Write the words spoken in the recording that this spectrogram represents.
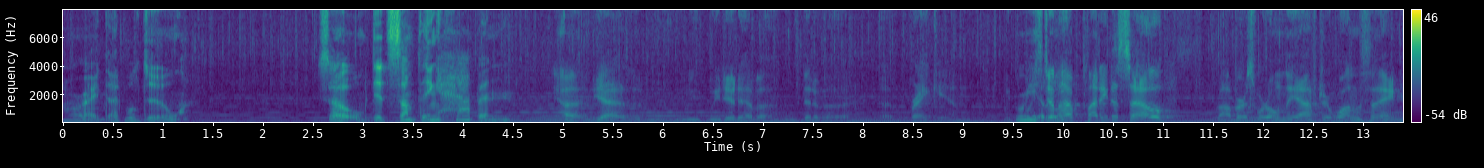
All right, that will do. So, did something happen? Uh, yeah, we, we did have a bit of a, a break-in. We, we still have plenty to sell. Robbers were only after one thing.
